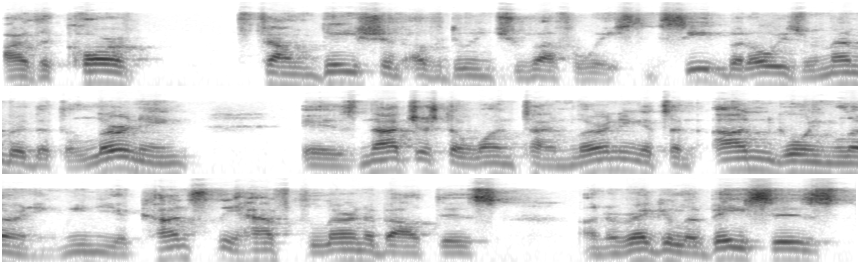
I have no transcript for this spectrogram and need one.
are the core foundation of doing tshuva for wasting seed. But always remember that the learning is not just a one-time learning; it's an ongoing learning. Meaning you constantly have to learn about this on a regular basis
